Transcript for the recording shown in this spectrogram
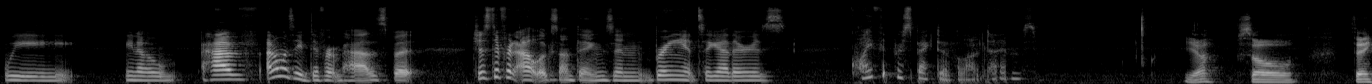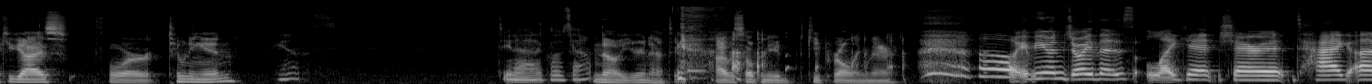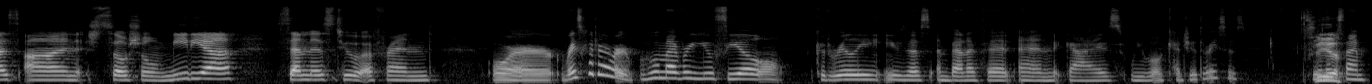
We, you know, have, I don't want to say different paths, but just different outlooks on things, and bringing it together is quite the perspective a lot of times. yeah. So thank you guys for tuning in. Yes. Do you know how to close out? No, you're gonna have to. I was hoping you'd keep rolling there. Oh, if you enjoy this, like it, share it, tag us on social media, send this to a friend or race car driver, whomever you feel could really use this and benefit. And guys, we will catch you at the races. See, See you ya. next time.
